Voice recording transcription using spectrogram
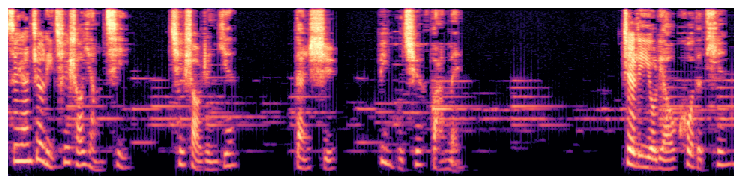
虽然这里缺少氧气，缺少人烟，但是。并不缺乏美。这里有辽阔的天，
